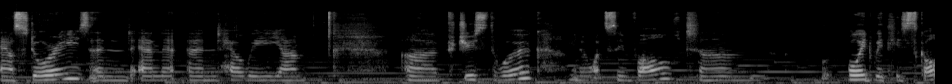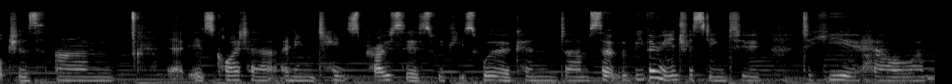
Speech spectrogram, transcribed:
our stories and and and how we. Um, uh, produce the work, you know, what's involved. Um, Boyd with his sculptures. Um, it's quite a, an intense process with his work, and um, so it would be very interesting to to hear how um,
